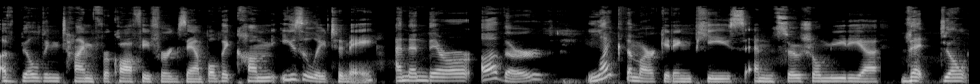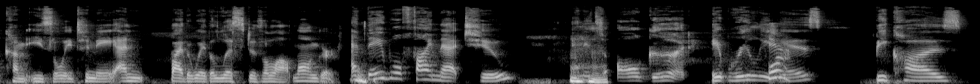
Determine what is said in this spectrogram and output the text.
of building time for coffee, for example, that come easily to me. And then there are others, like the marketing piece and social media, that don't come easily to me. And by the way, the list is a lot longer. And they will find that too. And mm-hmm. it's all good. It really yeah. is because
